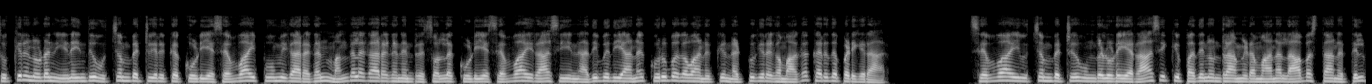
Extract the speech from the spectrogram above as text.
சுக்கிரனுடன் இணைந்து உச்சம் பெற்று இருக்கக்கூடிய செவ்வாய் பூமிகாரகன் மங்களகாரகன் என்று சொல்லக்கூடிய செவ்வாய் ராசியின் அதிபதியான குருபகவானுக்கு நட்புகிரகமாக கருதப்படுகிறார். செவ்வாய் உச்சம் பெற்று உங்களுடைய ராசிக்கு பதினொன்றாமிடமான லாபஸ்தானத்தில்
